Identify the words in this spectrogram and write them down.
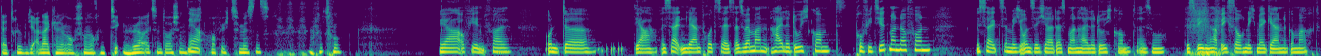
da drüben die Anerkennung auch schon noch einen Ticken höher als in Deutschland. Ja. Hoffe ich zumindest. so. Ja, auf jeden Fall. Und äh, ja, ist halt ein Lernprozess. Also wenn man heile durchkommt, profitiert man davon. Ist halt ziemlich unsicher, dass man heile durchkommt. Also deswegen habe ich es auch nicht mehr gerne gemacht.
